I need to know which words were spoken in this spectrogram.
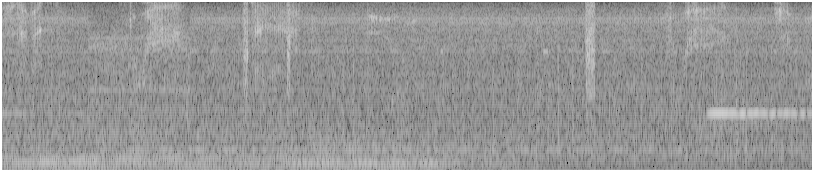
Seven, three, nine, four, three, zero,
